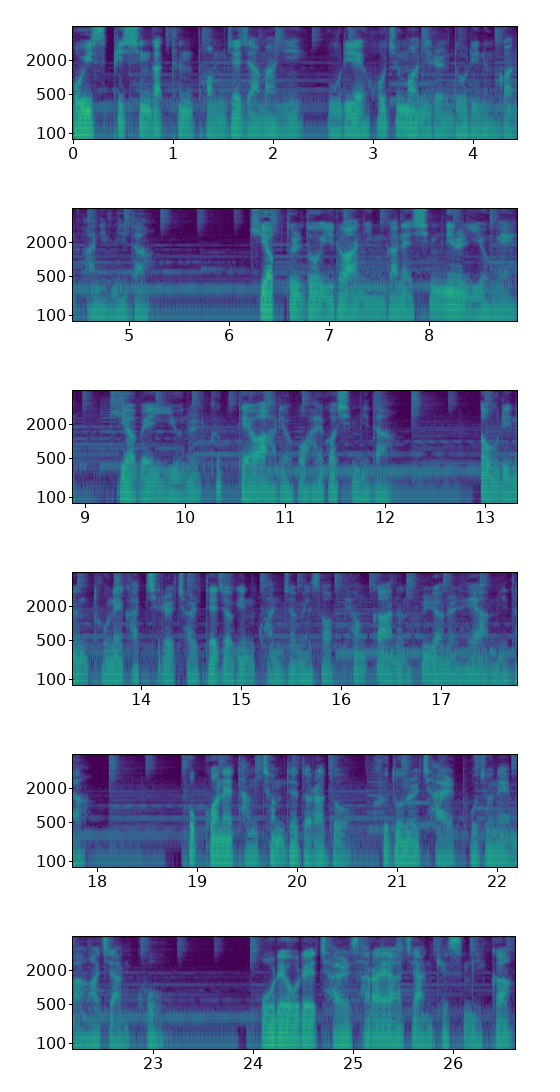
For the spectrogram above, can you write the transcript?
보이스피싱 같은 범죄자만이 우리의 호주머니를 노리는 건 아닙니다. 기업들도 이러한 인간의 심리를 이용해 기업의 이윤을 극대화하려고 할 것입니다. 우리는 돈의 가치를 절대적인 관점에서 평가하는 훈련을 해야 합니다. 복권에 당첨되더라도 그 돈을 잘 보존해 망하지 않고 오래오래 잘 살아야 하지 않겠습니까?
